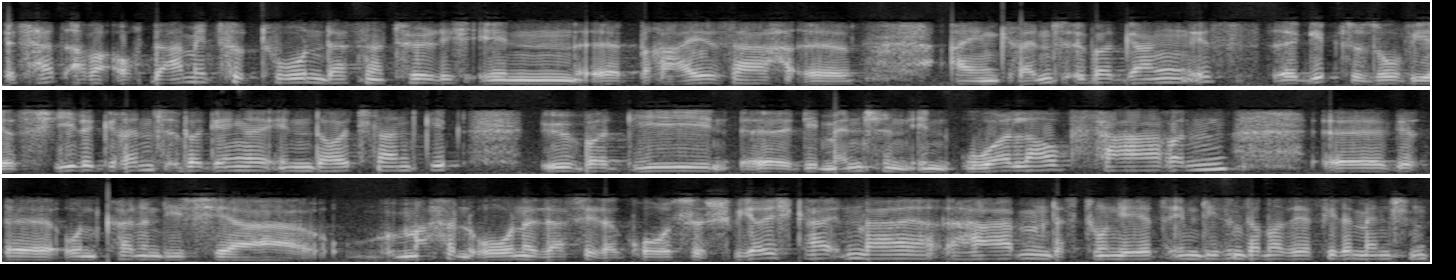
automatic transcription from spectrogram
Es hat aber auch damit zu tun, dass natürlich in äh, Breisach äh, ein Grenzübergang ist, äh, gibt, so wie es viele Grenzübergänge in Deutschland gibt, über die äh, die Menschen in Urlaub fahren äh, und können dies ja machen, ohne dass sie da große Schwierigkeiten haben. Das tun ja jetzt in diesem Sommer sehr viele Menschen.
